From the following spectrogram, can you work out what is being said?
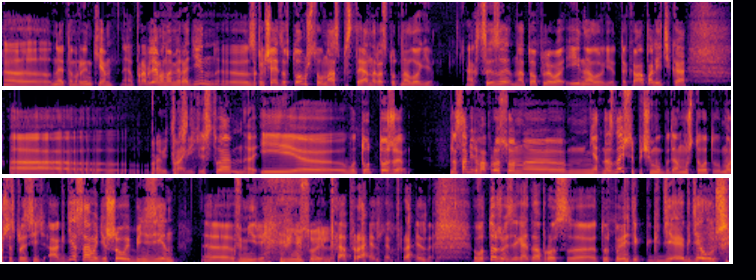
на этом рынке. Проблема номер один заключается в том, что у нас постоянно растут налоги акцизы на топливо и налоги. Такова политика правительства. правительства. И э, вот тут тоже на самом деле вопрос он э, неоднозначный. Почему? Потому что вот можете спросить, а где самый дешевый бензин Э, в мире. В Венесуэле. Да, правильно, правильно. Вот тоже возникает вопрос. Э, тут, понимаете, где, где лучше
